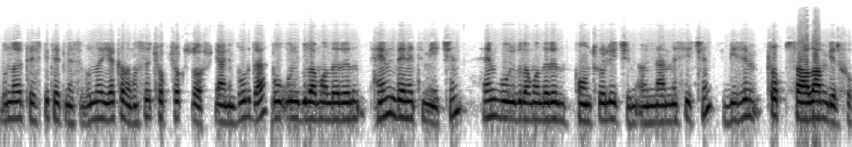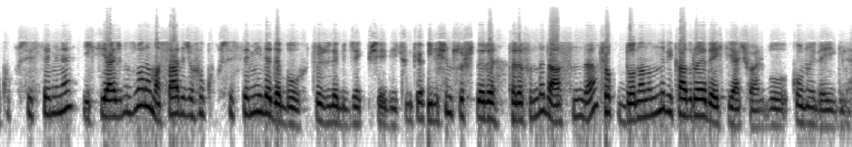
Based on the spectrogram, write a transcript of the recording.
bunları tespit etmesi, bunları yakalaması çok çok zor. Yani burada bu uygulamaların hem denetimi için hem bu uygulamaların kontrolü için, önlenmesi için bizim çok sağlam bir hukuk sistemine ihtiyacımız var ama sadece hukuk sistemiyle de bu çözülebilecek bir şey değil. Çünkü bilişim suçları tarafında da aslında çok donanımlı bir kadroya da ihtiyaç var bu konuyla ilgili.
